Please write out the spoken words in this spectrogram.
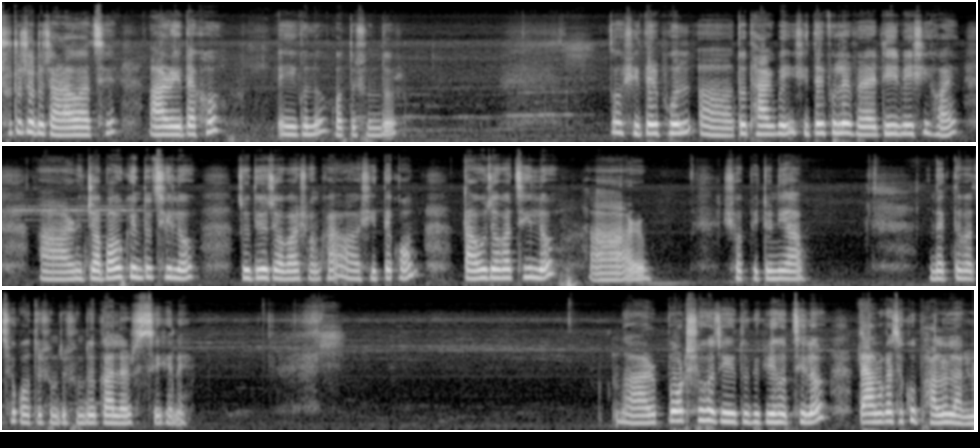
ছোট ছোট চারাও আছে। আর এই দেখো, এইগুলো কত সুন্দর। তো শীতের ফুল তো থাকবেই, শীতের ফুলের ভ্যারাইটি বেশি হয়। আর জবাও কিন্তু ছিল, যদিও জবার সংখ্যা শীতে কম, তাও জবা ছিল। আর সব পিটুনিয়া দেখতে পাচ্ছ কত সুন্দর সুন্দর কালার্স এখানে। আর পট সহ যেহেতু বিক্রি হচ্ছিল তাই আমার কাছে খুব ভালো লাগল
